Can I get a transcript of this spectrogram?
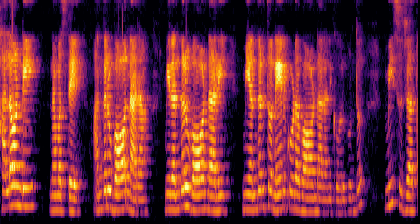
హలో అండి నమస్తే. అందరూ బాగున్నారా? మీరందరూ బాగుండాలి. మీ అందరితో నేను కూడా బాగుండాలని కోరుకుంటూ మీ సుజాత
